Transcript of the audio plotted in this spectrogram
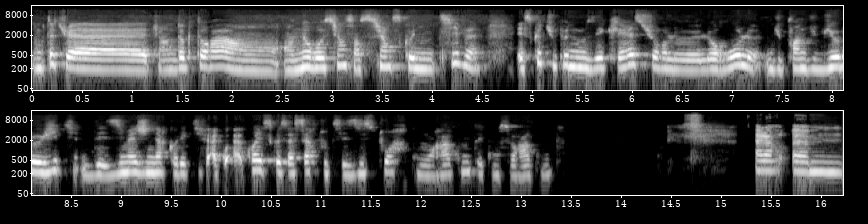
donc toi, tu as, tu as un doctorat en, neurosciences, en sciences cognitives. Est-ce que tu peux nous éclairer sur le, rôle du point de vue biologique des imaginaires collectifs? À quoi, est-ce que ça sert toutes ces histoires qu'on raconte et qu'on se raconte? Alors, euh,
